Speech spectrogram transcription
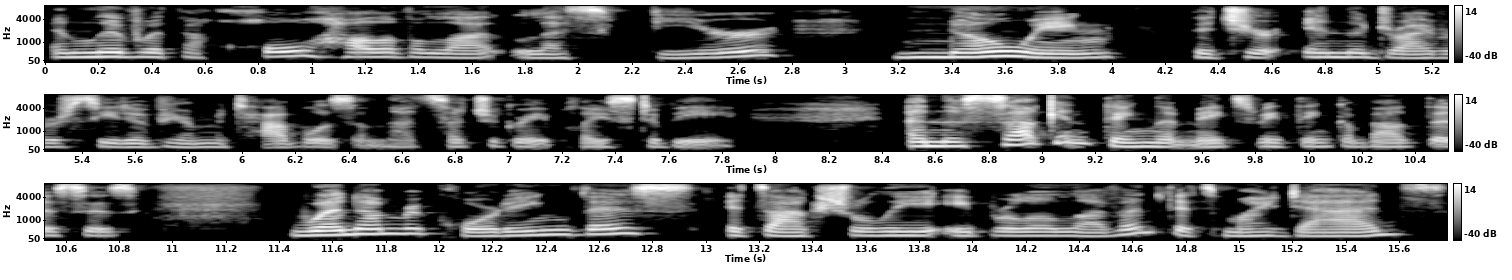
and live with a whole hell of a lot less fear knowing that you're in the driver's seat of your metabolism. That's such a great place to be. And the second thing that makes me think about this is when I'm recording this, it's actually April 11th. It's my dad's,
